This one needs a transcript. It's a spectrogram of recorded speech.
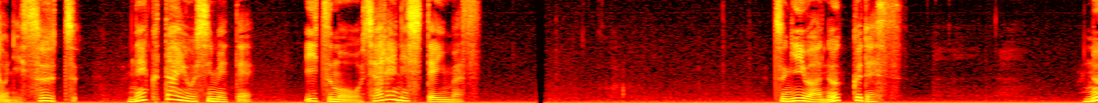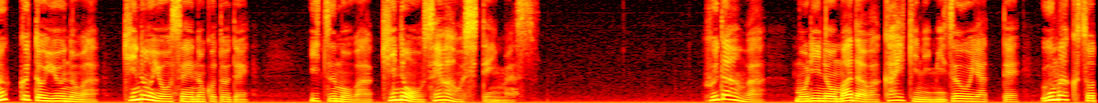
トにスーツネクタイを締めていつもおしゃれにしています。次はヌックです。ヌックというのは木の妖精のことでいつもは木のお世話をしています。普段は森のまだ若い木に水をやってうまく育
